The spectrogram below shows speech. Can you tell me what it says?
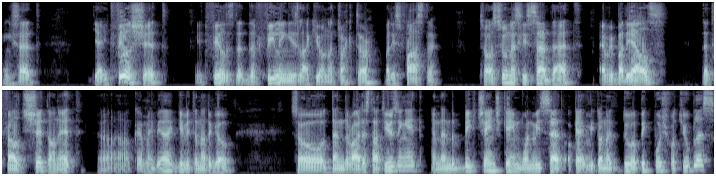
And he said, yeah, it feels shit. It feels that the feeling is like you're on a tractor, but it's faster. So as soon as he said that, everybody else that felt shit on it, uh, okay, maybe I give it another go. So then the riders start using it, and then the big change came when we said, okay, we're gonna do a big push for tubeless,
